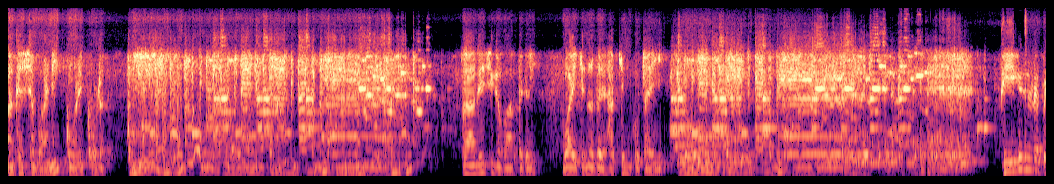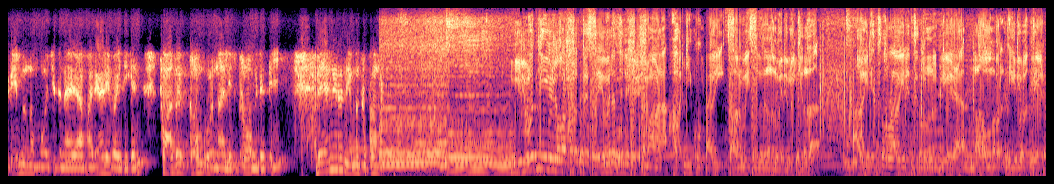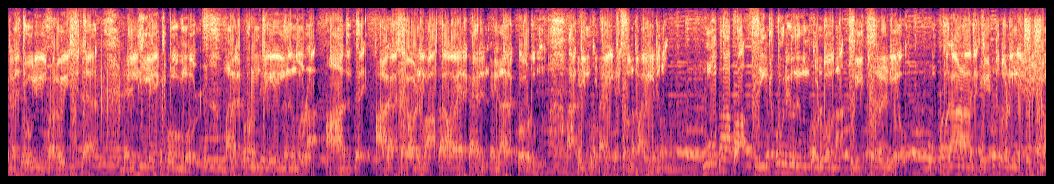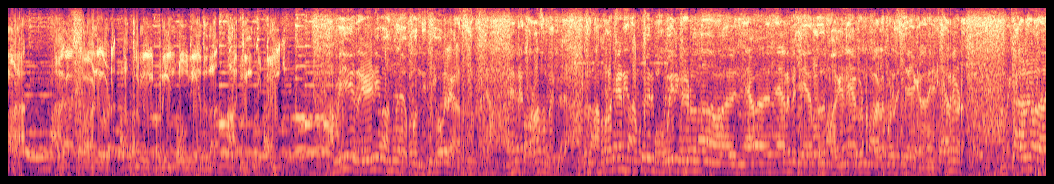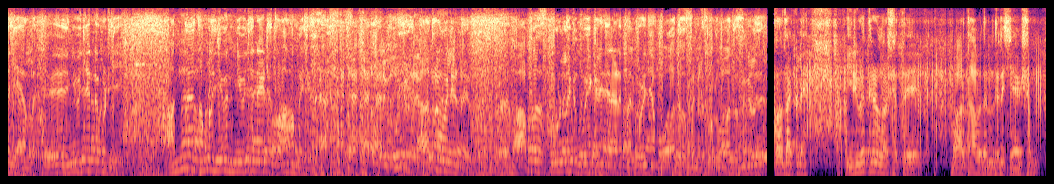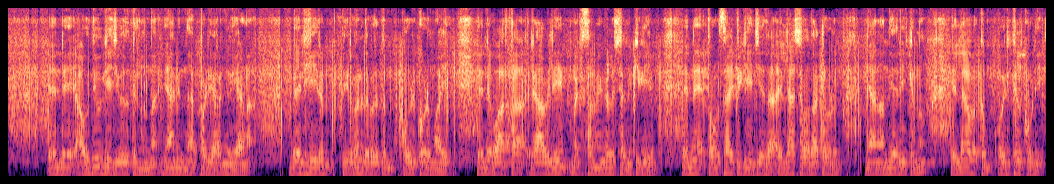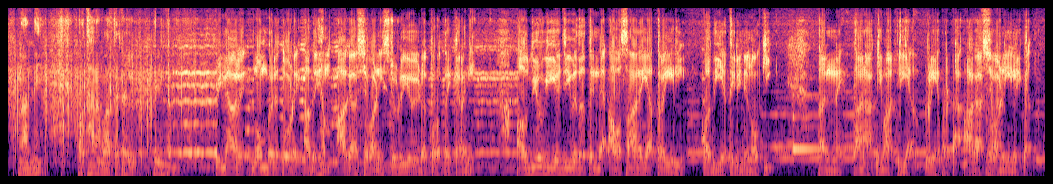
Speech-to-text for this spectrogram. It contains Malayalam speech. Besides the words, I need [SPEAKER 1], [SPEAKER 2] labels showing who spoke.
[SPEAKER 1] ആകാശവാണി കോഴിക്കോട്. പ്രാദേശിക വാർത്തകൾ വായിക്കുന്നത് ഹക്കിം കൂട്ടായി. ഭീകരരുടെ പിടിയിൽ നിന്ന് മോചിതനായ മലയാളി വൈദികൻ ഫാദർ ടോം ഉറുനാലിൽ റോമിലെത്തി. വേങ്ങര നിയമസഭാ
[SPEAKER 2] ഇരുപത്തിയേഴ് വർഷത്തെ സേവനത്തിന് ശേഷമാണ് ഹക്കിക്കുട്ടായി സർവീസിൽ നിന്ന് വിരമിക്കുന്നത്. ആയിരത്തി തൊള്ളായിരത്തി തൊണ്ണൂറ്റിയേഴ് നവംബർ ഇരുപത്തിയെട്ടിന് ജോലിയിൽ പ്രവേശിച്ച് ഡൽഹിയിലേക്ക് പോകുമ്പോൾ മലപ്പുറം ജില്ലയിൽ നിന്നുമുള്ള ആദ്യത്തെ ആകാശവാണി വാർത്താവായനക്കാരൻ എന്ന റെക്കോർഡും ഹക്കിക്കുട്ടായിക്ക് സ്വന്തമായിരുന്നു. മൂത്താപ്പ സിംഗപ്പൂരിൽ നിന്നും കൊണ്ടുവന്ന ഫിലിപ്സ് റേഡിയോ ഉപ്പ കാണാതെ കേട്ടു തുടങ്ങിയ ശേഷമാണ് ആകാശവാണിയോട് അത്രമേൽ പ്രിയം തോന്നിയതെന്ന് ആദ്യം
[SPEAKER 3] അപ്പൊ സമ്മതിക്കില്ല ഇപ്പൊ നമ്മളൊക്കെ ആണെങ്കിൽ നമുക്കൊരു മൊബൈൽ കേടുന്ന ഞാൻ- ഞാനിപ്പോ ചെയ്യാറുള്ളത് മകനെ കൊണ്ട് മകളെ കൊണ്ട് ചെയ്യാൻ എനിക്കറിഞ്ഞൂടെ മിക്ക ആളുകളാണ് ചെയ്യാറുള്ളത്. ഏഹ് ന്യൂ ജെന്നെ കൊണ്ട് ചെയ്യും. അന്ന് നമ്മുടെ ജീവൻ ന്യൂജനായിട്ട് തുടങ്ങാൻ പറ്റില്ല അത്ര മൂല്യമുണ്ടായിരുന്നു പാപ്പ സ്കൂളിലേക്ക് പോയി കഴിഞ്ഞാലാണ് പലപ്പോഴും ഞാൻ പോകാത്ത ദിവസങ്ങൾ സ്കൂൾ പോകാത്ത ദിവസങ്ങൾ ശ്രോതാക്കളെ ഇരുപത്തിയേഴ് വർഷത്തെ വാർത്താവതരണത്തിന് ശേഷം എന്റെ ഔദ്യോഗിക ജീവിതത്തിൽ നിന്ന് ഞാനിന്ന് പടിയിറങ്ങുകയാണ്. ഡൽഹിയിലും തിരുവനന്തപുരത്തും കോഴിക്കോടുമായി എന്റെ വാർത്ത രാവിലെയും മറ്റു സമയങ്ങളിൽ ശ്രമിക്കുകയും എന്നെ പ്രോത്സാഹിപ്പിക്കുകയും ചെയ്ത എല്ലാ ശ്രോതാക്കളോടും ഞാൻ നന്ദി അറിയിക്കുന്നു. എല്ലാവർക്കും ഒരിക്കൽ കൂടി നന്ദി. പ്രധാന വാർത്തകൾ വീണ്ടും.
[SPEAKER 2] പിന്നാലെ നൊമ്പരത്തോടെ അദ്ദേഹം ആകാശവാണി സ്റ്റുഡിയോയുടെ പുറത്തേക്ക് ഇറങ്ങി ഔദ്യോഗിക ജീവിതത്തിന്റെ അവസാന യാത്രയിൽ പതിയെ തിരിഞ്ഞു നോക്കി തന്നെ താനാക്കി മാറ്റിയ പ്രിയപ്പെട്ട ആകാശവാണിയിലേക്ക്.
